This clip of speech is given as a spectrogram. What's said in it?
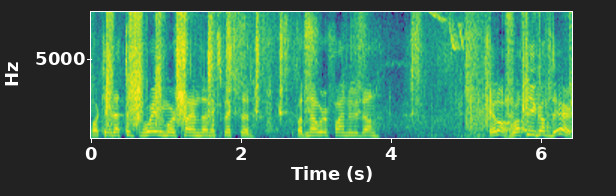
okay, that took way more time than expected, but now we're finally done. Elof, what do you got there?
